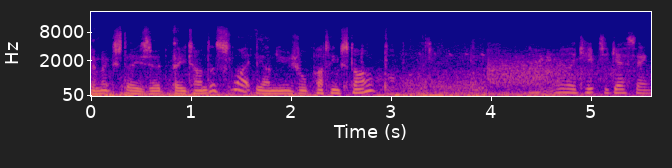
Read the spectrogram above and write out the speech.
Dimmock stays at 8 under, slightly unusual putting style. It really keeps you guessing.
